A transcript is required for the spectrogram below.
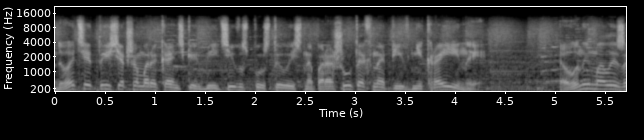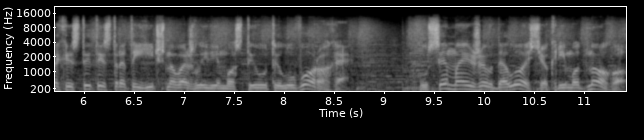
20 тисяч американських бійців спустились на парашутах на півдні країни. Вони мали захистити стратегічно важливі мости у тилу ворога. Усе майже вдалося, окрім одного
